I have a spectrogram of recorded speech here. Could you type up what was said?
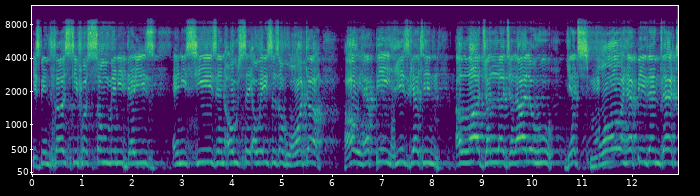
He's been thirsty for so many days and he sees an oasis of water. How happy he's getting. Allah Jalla Jalaluhu gets more happy than that.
